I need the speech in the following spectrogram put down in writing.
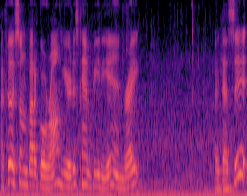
I feel like something about to go wrong here. This can't be the end, right? Like, that's it.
